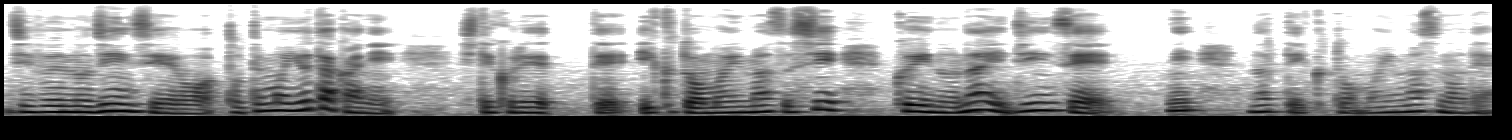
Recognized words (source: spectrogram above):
自分の人生をとても豊かにしてくれていくと思いますし悔いのない人生になっていくと思いますので、うん、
